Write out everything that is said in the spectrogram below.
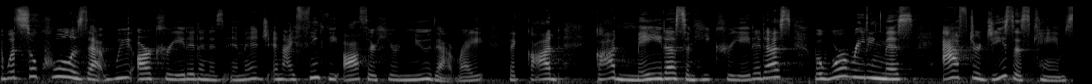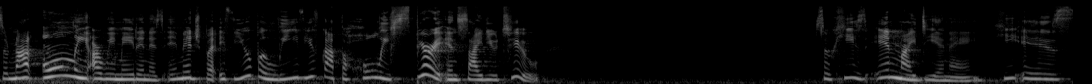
And what's so cool is that we are created in his image and I think the author here knew that, right? That God God made us and he created us, but we're reading this after Jesus came. So not only are we made in his image, but if you believe, you've got the Holy Spirit inside you too. So he's in my DNA. He is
